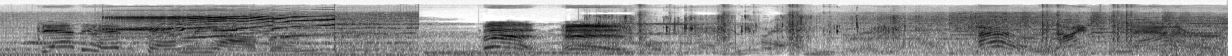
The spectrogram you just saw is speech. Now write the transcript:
The Deadhead Family Album. Deadhead! Oh, nice manners.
